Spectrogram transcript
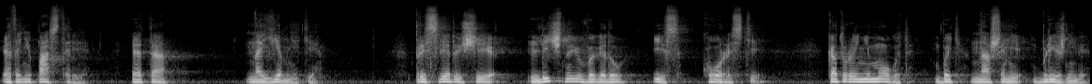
это не пастыри, это наемники, преследующие личную выгоду из корости, которые не могут быть нашими ближними,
